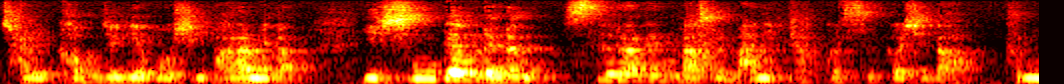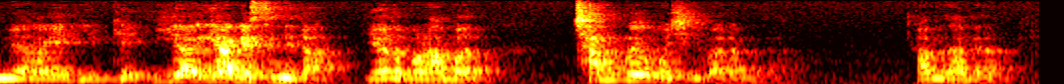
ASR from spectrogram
잘 검증해 보시기 바랍니다. 이 신대운에는 쓰라린 맛을 많이 겪었을 것이다. 분명하게 이렇게 이야기하겠습니다. 여러분 한번 참고해 보시기 바랍니다. 감사합니다.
